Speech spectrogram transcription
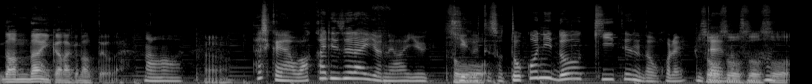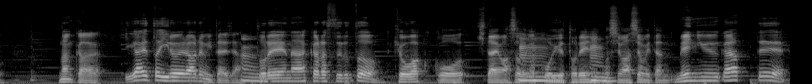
だんだんいかなくなったよね、あうー確かに分かりづらいよねああいう器具って。そう。どこにどう聞いてんだこれみん、たいな。そうそうそうそうなんか意外といろいろあるみたいじゃん、うん。トレーナーからすると今日はここを鍛えましょうとか、うん。こういうトレーニングをしましょうみたいなメニューがあって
